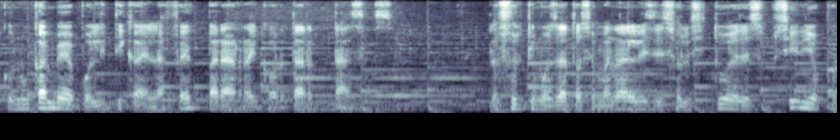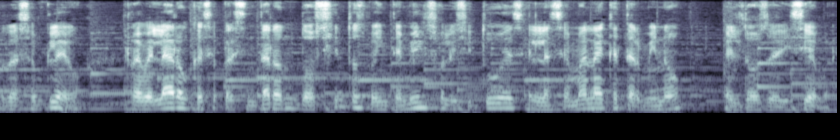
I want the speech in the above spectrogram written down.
con un cambio de política de la Fed para recortar tasas. Los últimos datos semanales de solicitudes de subsidio por desempleo revelaron que se presentaron 220.000 solicitudes en la semana que terminó el 2 de diciembre.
